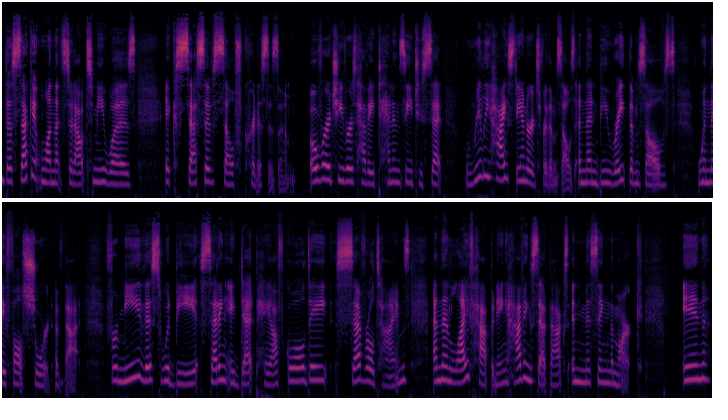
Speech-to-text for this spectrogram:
The second one that stood out to me was excessive self criticism. Overachievers have a tendency to set really high standards for themselves and then berate themselves when they fall short of that. For me, this would be setting a debt payoff goal date several times and then life happening, having setbacks, and missing the mark. In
